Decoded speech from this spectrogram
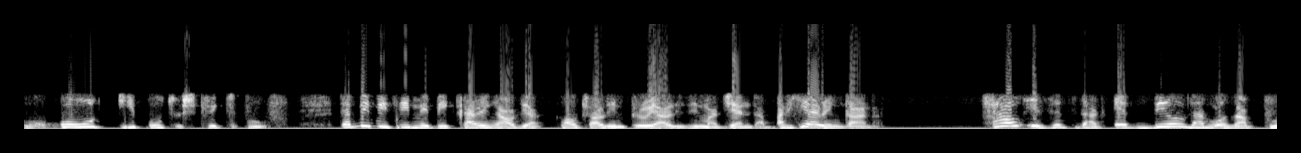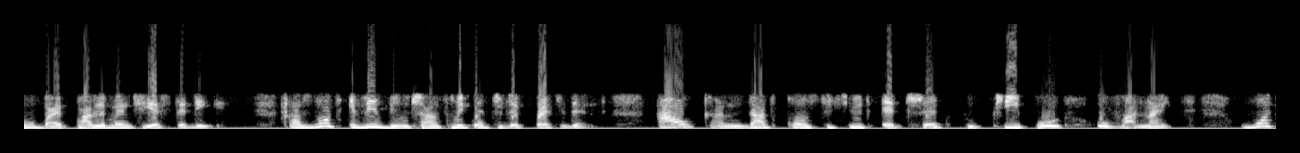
to hold people to strict proof. The BBC may be carrying out their cultural imperialism agenda, but here in Ghana, how is it that a bill that was approved by Parliament yesterday has not even been transmitted to the president? How can that constitute a threat to people overnight? What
